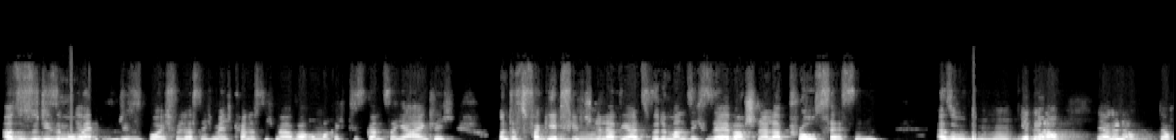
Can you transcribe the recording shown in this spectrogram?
Also so diese Momente, ja. so dieses, boah, ich will das nicht mehr, ich kann das nicht mehr, warum mache ich das Ganze hier eigentlich? Und das vergeht mhm. viel schneller, wie als würde man sich selber schneller processen. Also mhm. ja genau, ja genau, doch,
